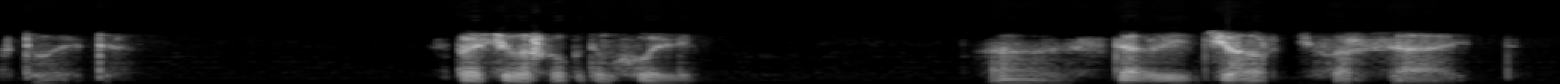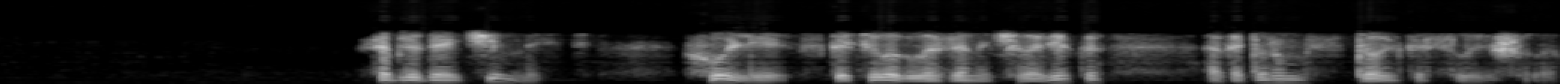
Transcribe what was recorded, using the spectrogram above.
Кто это? Спросила шепотом Холли. А, старый Джордж Форсайт. Соблюдая чинность, Холли скосила глаза на человека, о котором столько слышала.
